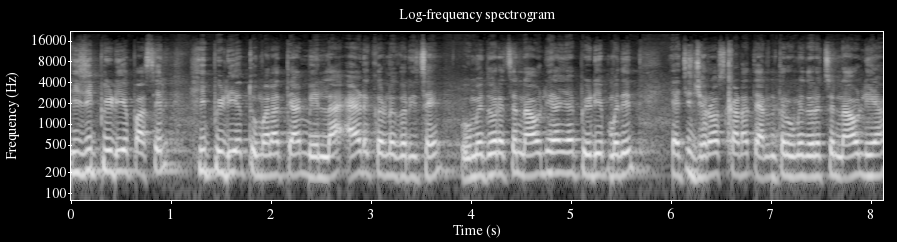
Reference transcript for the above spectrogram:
ही जी पी डी एफ असेल ही पी डी एफ तुम्हाला त्या मेलला ॲड करणं गरजेचं आहे. उमेदवाराचं नाव लिहा या पी डी एफमध्ये याची झेरॉक्स काढा त्यानंतर उमेदवाराचं नाव लिहा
